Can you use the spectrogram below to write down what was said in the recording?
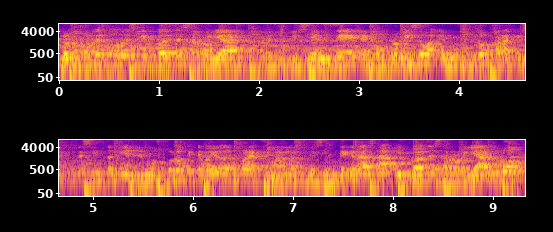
Lo mejor de todo es que puedes desarrollar el suficiente el compromiso, el músculo para que tú te sientas bien. El músculo que te va a ayudar para quemar la suficiente grasa y puedas desarrollarlo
